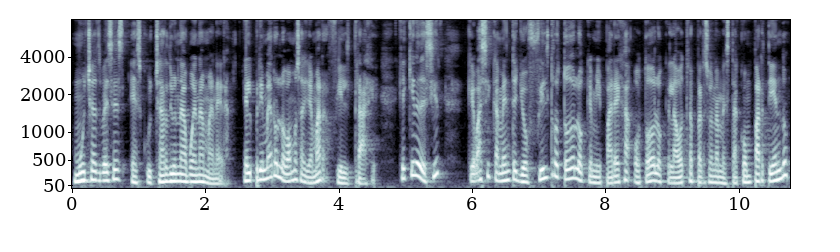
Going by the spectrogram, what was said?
muchas veces escuchar de una buena manera. El primero lo vamos a llamar filtraje. ¿Qué quiere decir? Que básicamente yo filtro todo lo que mi pareja o todo lo que la otra persona me está compartiendo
